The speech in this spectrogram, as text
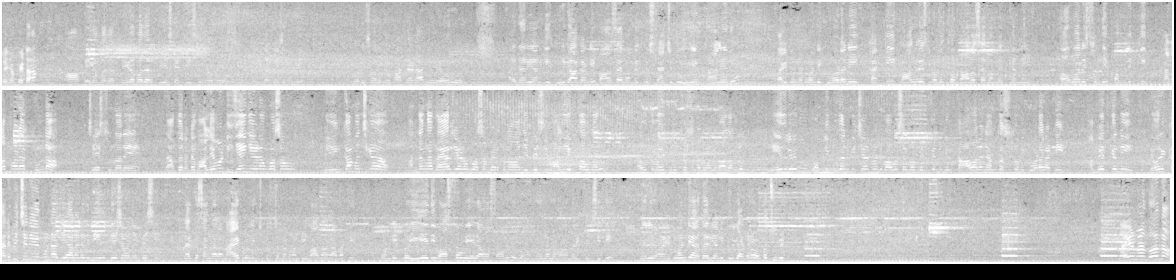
Begumpet? Begum Bazar. Begum Bazar PSK తీసుకున్నాము information ఉంది. Police వాళ్ళతో మాట్లాడా. మీరు ఎవరు ఐదార్యానికి గురి కాకండి. బాబాసాహెబ్ అంబేద్కర్ స్టాచ్యూకు ఏం కాలేదు. బయట ఉన్నటువంటి గోడని కట్టి కాంగ్రెస్ ప్రభుత్వం బాబాసాహెబ్ అంబేద్కర్ని అవమానిస్తుంది. పబ్లిక్కి కనపడకుండా చేస్తుందనే దాంతో అంటే వాళ్ళేమో డిజైన్ చేయడం కోసం మేము ఇంకా మంచిగా అందంగా తయారు చేయడం కోసం పెడుతున్నాం అని చెప్పేసి వాళ్ళు చెప్తా ఉన్నారు. ప్రభుత్వం వైపు నుంచి వస్తున్నటువంటి వాదనలు. లేదు లేదు పబ్లిక్ కనిపించేటువంటి బాబాసాహెబ్ అంబేద్కర్ని మీరు కావాలని అక్కసుతోని గోడ కట్టి అంబేద్కర్ని ఎవరికి కనిపించనీయకుండా చేయాలనేది మీ ఉద్దేశం అని చెప్పేసి దళిత సంఘాల నాయకుల నుంచి వస్తున్నటువంటి వాదన కాబట్టి రెండిట్లో ఏది వాస్తవం ఏది అవాస్తవం అనేది ఒక రెండు రోజులలో మనందరికీ తెలిసింది మీరు ఎటువంటి ఆధార్యాన్ని గురి కాకుండా అంతా చూపెట్టు మనం పోందాం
